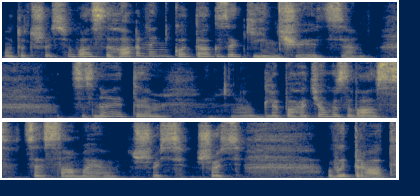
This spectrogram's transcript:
От тут щось у вас гарненько так закінчується. Це знаєте, для багатьох з вас це саме щось, щось витрат.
